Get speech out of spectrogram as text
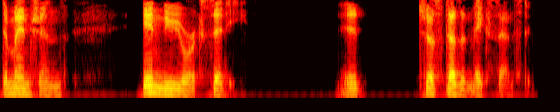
dimensions in New York City. It just doesn't make sense to me.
